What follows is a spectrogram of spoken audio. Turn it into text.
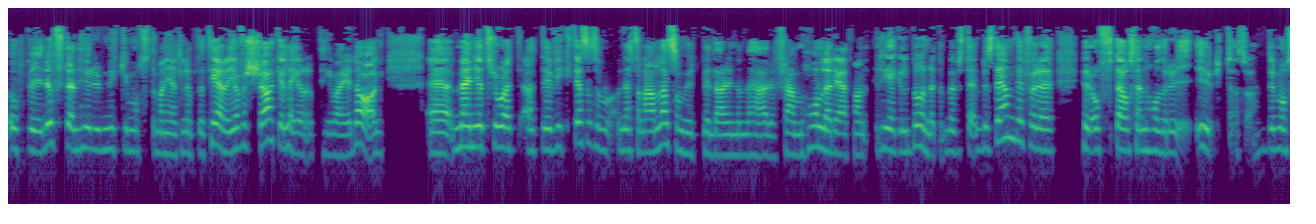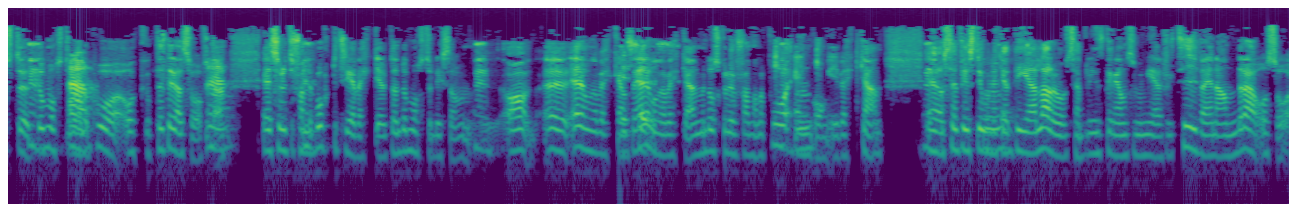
upp i luften, hur mycket måste man egentligen uppdatera? Jag försöker lägga upp till varje dag. Eh, men jag tror att, att det viktigaste som nästan alla som utbildar inom det här framhåller är att man regelbundet bestäm, bestäm dig för det, hur ofta och sen håller du ut. Alltså. Du måste, mm. Då måste du ja. hålla på och uppdatera så ofta. Mm. Eh, så du inte faller bort i tre veckor utan du måste liksom, mm. ja, eh, är det en gång i veckan så är det en gång i veckan men då ska du fan hålla på en mm. gång i veckan. Eh, och sen finns det olika mm. delar, till exempel Instagram som är mer effektiva än andra och så.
